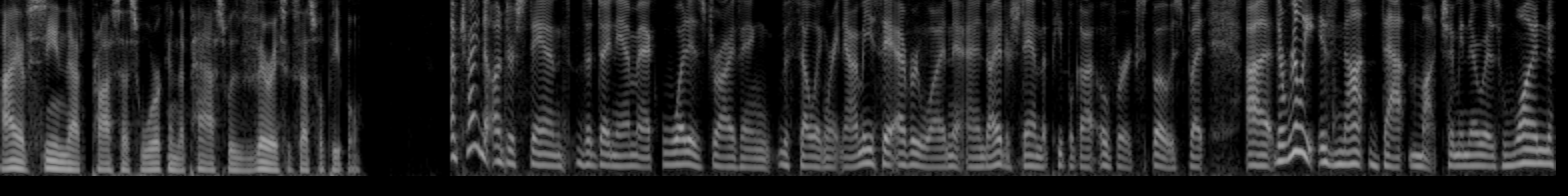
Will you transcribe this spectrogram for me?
I have seen that process work in the past with very successful people. I'm trying to understand the dynamic. What is driving the selling right now? I mean, you say everyone, and I understand that people got overexposed, but uh, there really is not that much. I mean, there was one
